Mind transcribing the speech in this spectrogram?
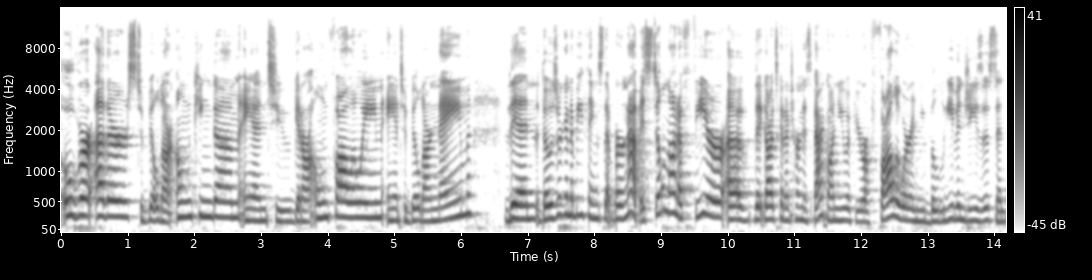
over others to build our own kingdom and to get our own following and to build our name, then those are going to be things that burn up. It's still not a fear of that God's going to turn his back on you if you're a follower and you believe in Jesus and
